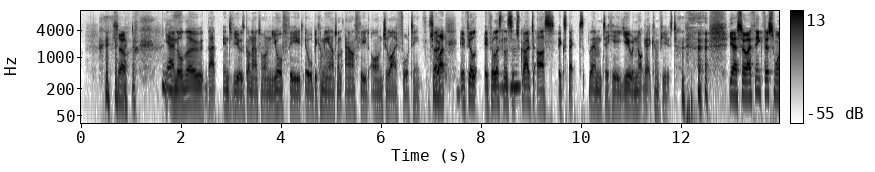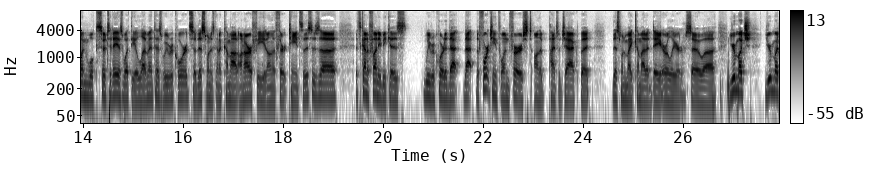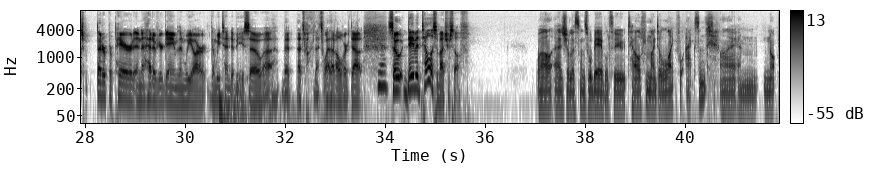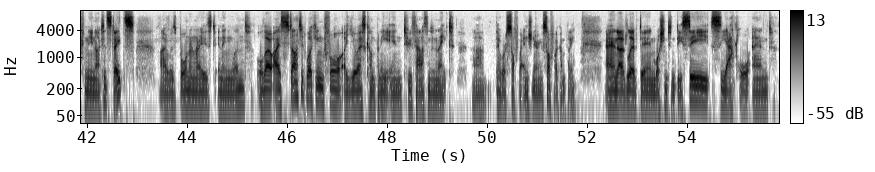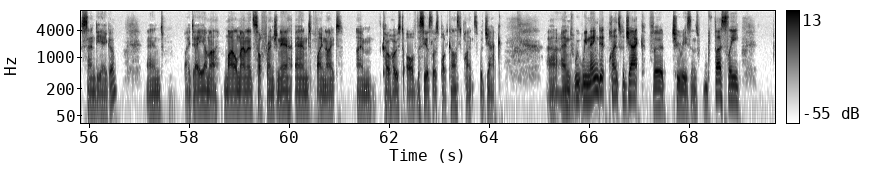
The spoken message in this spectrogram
So Yes. And although that interview has gone out on your feed, it will be coming out on our feed on July 14th. July. So if your if your listeners mm-hmm. subscribe to us, expect them to hear you and not get confused. yeah, so I think this one will so today is what the 11th as we record, so this one is going to come out on our feed on the 13th. So this is uh it's kind of funny because we recorded that that the 14th one first on the Pints with Jack, but this one might come out a day earlier. So uh, you're much you're much better prepared and ahead of your game than we are than we tend to be. So uh, that that's that's why that all worked out. Yeah. So David, tell us about yourself. Well, as your listeners will be able to tell from my delightful accent, I am not from the United States. I was born and raised in England, although I started working for a US company in 2008. Uh, they were a software engineering software company. And I've lived in Washington, D.C., Seattle, and San Diego. And by day, I'm a mild mannered software engineer. And by night, I'm co host of the C.S. Lewis podcast, Pints with Jack. Uh, and we, we named it Pints with Jack for two reasons. Firstly,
